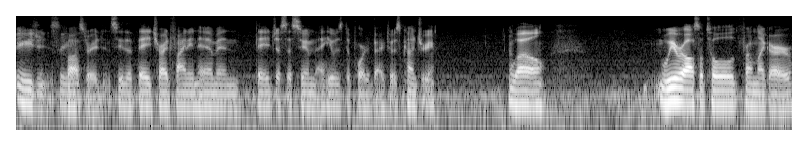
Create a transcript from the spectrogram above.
Agency. foster agency that they tried finding him and they just assumed that he was deported back to his country. Well, we were also told from like our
